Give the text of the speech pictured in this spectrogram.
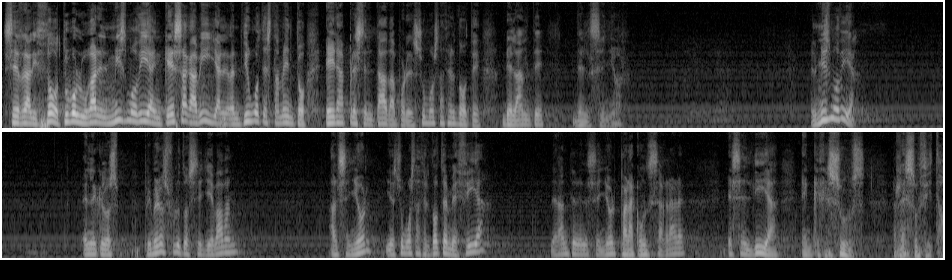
se realizó, tuvo lugar el mismo día en que esa gavilla en el Antiguo Testamento era presentada por el sumo sacerdote delante del Señor. El mismo día en el que los primeros frutos se llevaban al Señor y el sumo sacerdote mecía delante del Señor para consagrar, es el día en que Jesús resucitó.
